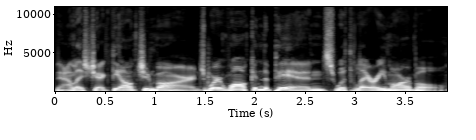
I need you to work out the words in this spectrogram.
Now let's check the auction barns. We're walking the pens with Larry Marble.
